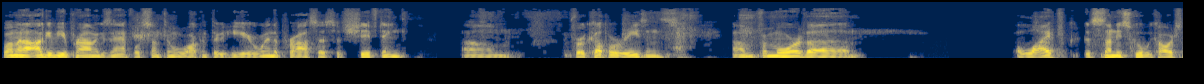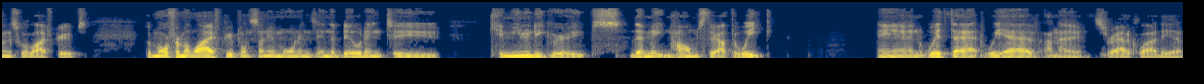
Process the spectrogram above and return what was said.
Well, I mean, I'll give you a prime example of something we're walking through here. We're in the process of shifting um, for a couple of reasons. Um, from more of a, a life a Sunday school, we call our Sunday school life groups, but more from a life group on Sunday mornings in the building to community groups that meet in homes throughout the week. And with that, we have, I know it's a radical idea,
